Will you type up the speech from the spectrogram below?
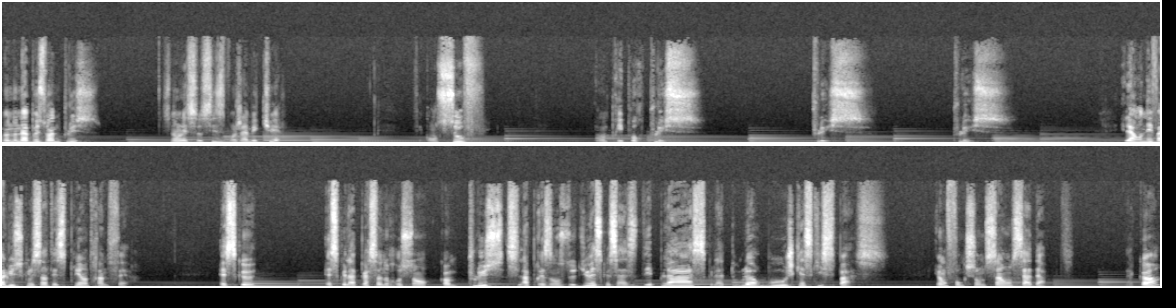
mais on en a besoin de plus. Sinon, les saucisses ne vont jamais cuire. C'est qu'on souffle on prie pour plus, plus, plus. Et là, on évalue ce que le Saint-Esprit est en train de faire. Est-ce que, est que la personne ressent comme plus la présence de Dieu? Est-ce que ça se déplace? Que la douleur bouge? Qu'est-ce qui se passe? Et en fonction de ça, on s'adapte. D'accord?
